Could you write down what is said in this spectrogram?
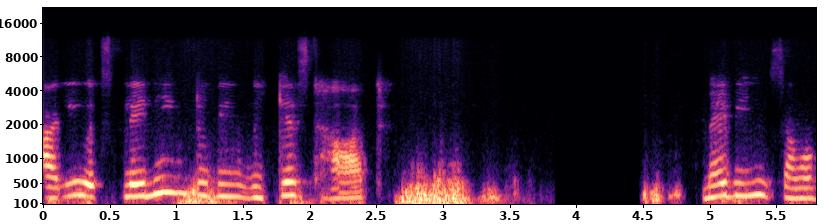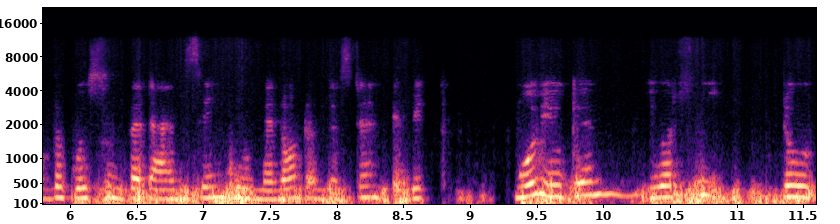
Are you explaining to the weakest heart? Maybe some of the questions that I am saying you may not understand a bit more. You can, you are free to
